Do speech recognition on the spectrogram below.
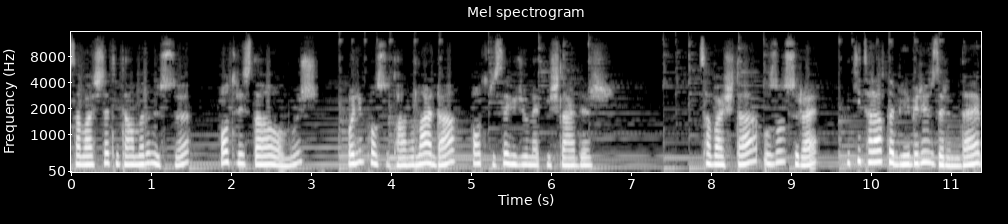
savaşta Titanların üssü Otris Dağı olmuş, Olimposlu tanrılar da Otris'e hücum etmişlerdir. Savaşta uzun süre iki taraf da birbiri üzerinde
